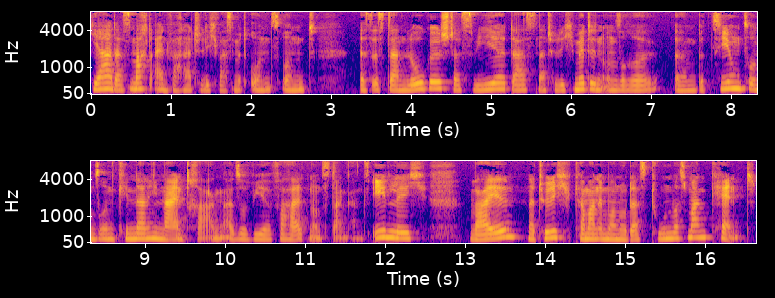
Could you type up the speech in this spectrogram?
Ja, das macht einfach natürlich was mit uns und es ist dann logisch, dass wir das natürlich mit in unsere ähm, Beziehung zu unseren Kindern hineintragen. Also wir verhalten uns dann ganz ähnlich, weil natürlich kann man immer nur das tun, was man kennt.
